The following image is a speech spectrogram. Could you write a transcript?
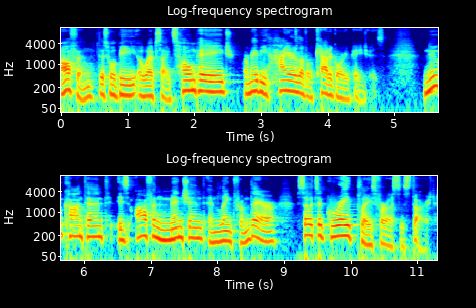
Often, this will be a website's homepage or maybe higher-level category pages. New content is often mentioned and linked from there, so it's a great place for us to start.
